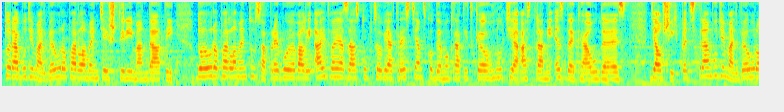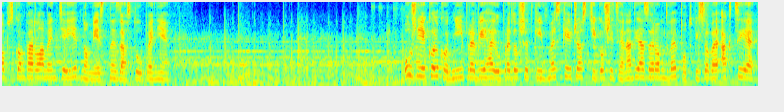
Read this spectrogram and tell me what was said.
ktorá bude mať v Európarlamente 4 mandáty mandáty. Do Europarlamentu sa prebojovali aj dvaja zástupcovia kresťansko-demokratického hnutia a strany SDK UDS. Ďalších 5 strán bude mať v Európskom parlamente jedno miestne zastúpenie. Už niekoľko dní prebiehajú predovšetkým v meskej časti Košice nad jazerom dve podpisové akcie.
